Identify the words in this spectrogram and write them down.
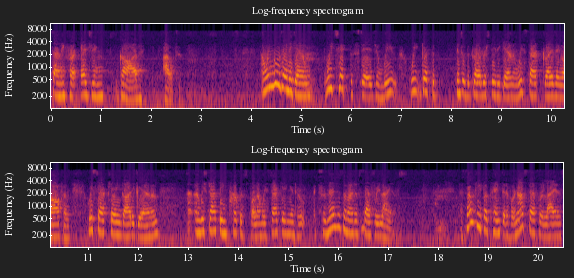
standing for edging God out. And we move in again. We take the stage and we, we get the, into the driver's seat again and we start driving off and we start playing God again and, and we start being purposeful and we start getting into a tremendous amount of self-reliance. Now, some people think that if we're not self-reliant,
